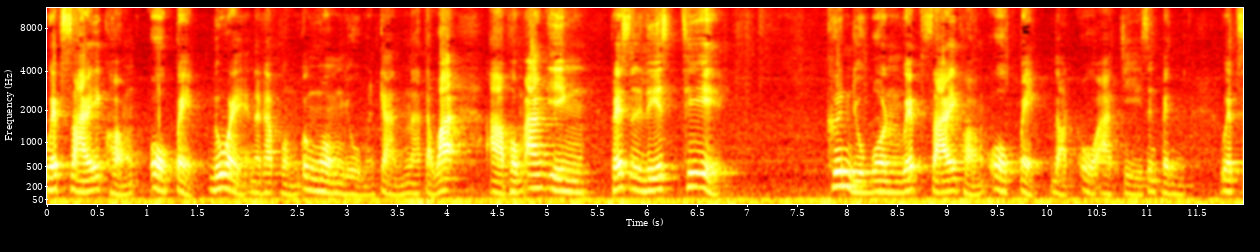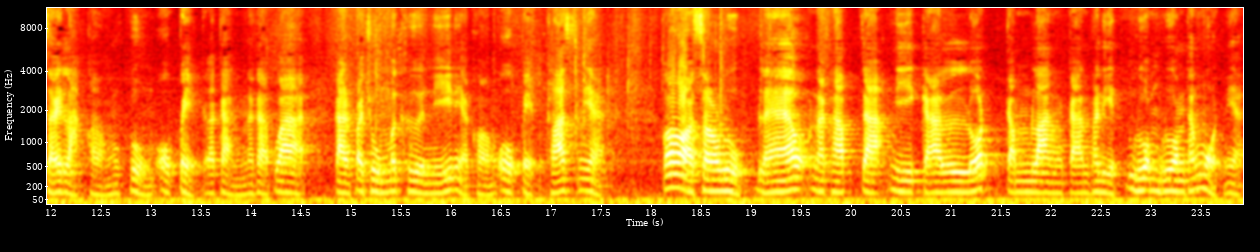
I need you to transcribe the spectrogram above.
เว็บไซต์ของ OPEC ด้วยนะครับผมก็งงอยู่เหมือนกันนะ แต่ว่าาผมอ้างอิง press release ที่ขึ้นอยู่บนเว็บไซต์ของ opec.org ซึ่งเป็นเว็บไซต์หลักของกลุ่ม OPEC แล้วกันนะครับว่าการประชุมเมื่อคืนนี้เนี่ยของ OPEC Plus เนี่ยก็สรุปแล้วนะครับจะมีการลดกำลังการผลิตรวมๆทั้งหมดเนี่ย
